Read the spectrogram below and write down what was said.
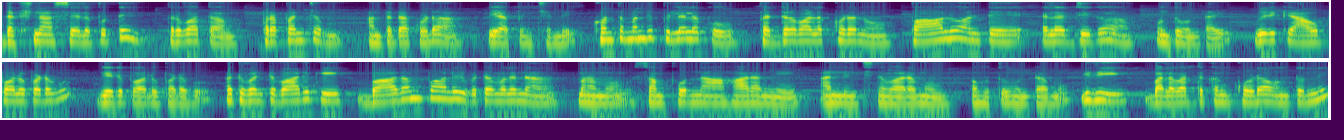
దక్షిణాసియాలో పుట్టి తరువాత ప్రపంచం అంతటా కూడా వ్యాపించింది. కొంతమంది పిల్లలకు పెద్దవాళ్ళకు కూడాను పాలు అంటే ఎలర్జీగా ఉంటూ ఉంటాయి. వీరికి ఆవు పాలు పడవు గేదె పాలు పడవు. అటువంటి వారికి బాదం పాలు ఇవ్వటం వలన మనము సంపూర్ణ ఆహారాన్ని అందించిన వారము అవుతూ ఉంటాము. ఇది బలవర్ధకం కూడా ఉంటుంది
